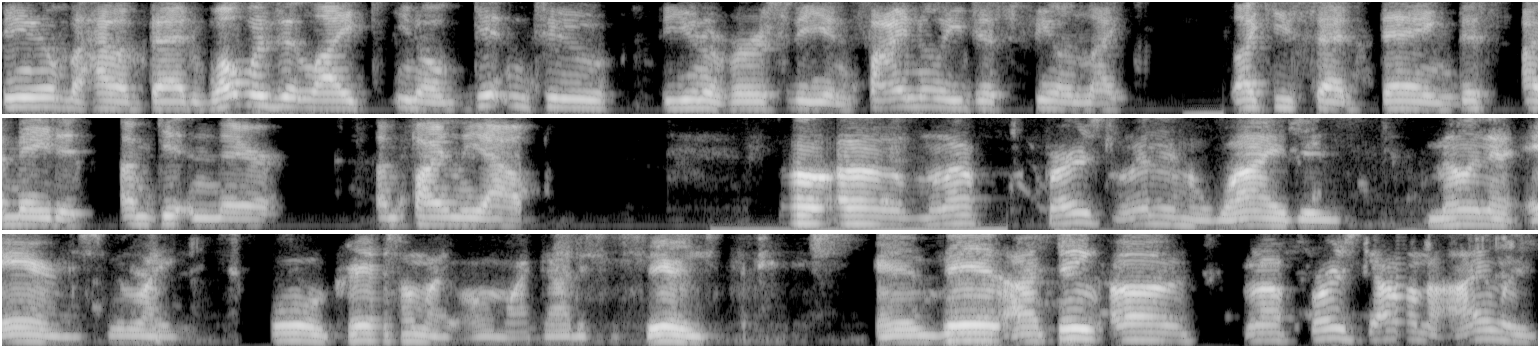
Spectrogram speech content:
being able to have a bed. What was it like, you know, getting to the university and finally just feeling like like you said dang this i made it. I'm getting there. I'm finally out. So um when i first landed in hawaii just smelling that air it's been like oh chris i'm like oh my god this is serious. And then i think uh when i first got on the island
